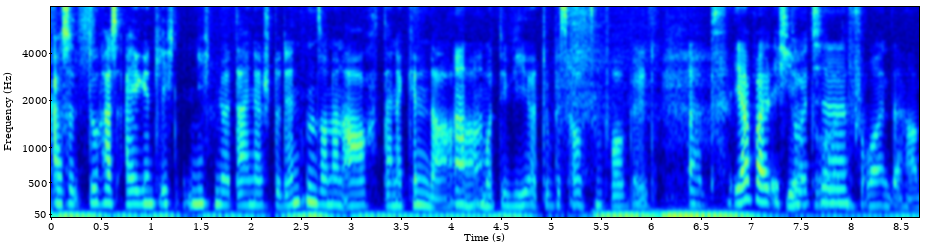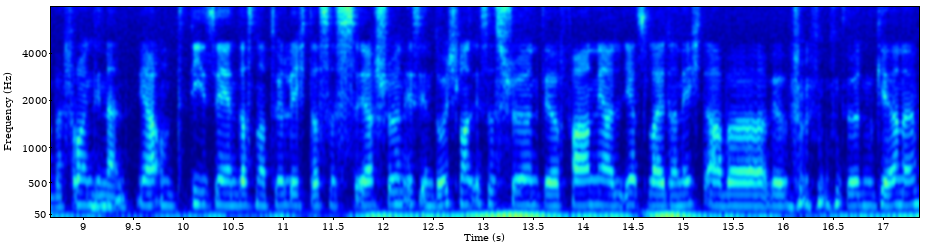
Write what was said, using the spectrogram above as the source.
Also du hast eigentlich nicht nur deine Studenten, sondern auch deine Kinder äh, motiviert. Du bist auch zum Vorbild. Äh, ja, weil ich deutsche geworden. Freunde habe, Freundinnen. Mhm. Ja, und die sehen das natürlich, dass es sehr schön ist. In Deutschland ist es schön. Wir fahren ja jetzt leider nicht, aber wir würden gerne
